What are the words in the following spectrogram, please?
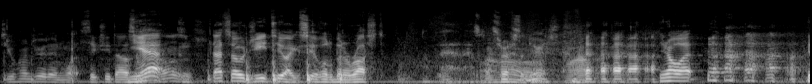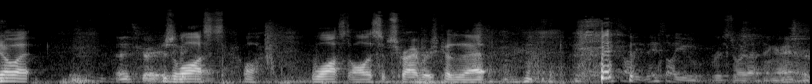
Two hundred and what? Sixty thousand Yeah, miles. and that's OG too. I can see a little bit of rust. Not bad. That's what's rest on yours. Wow. You know what? You know what? That's great. Just lost, oh, lost all the subscribers because of that. They saw, you, they saw you restore that thing, right? Or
